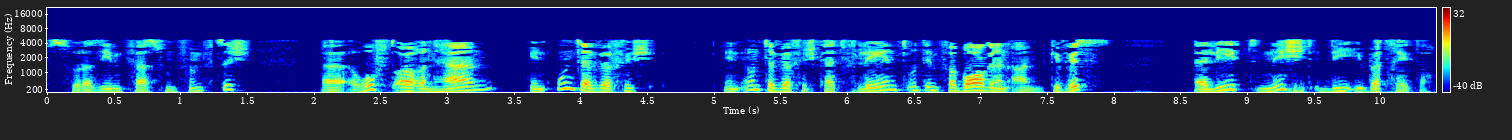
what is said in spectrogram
Surah 7, Vers 55, äh, ruft euren Herrn in, Unterwürfig, in Unterwürfigkeit flehend und im Verborgenen an. Gewiss, er liebt nicht die Übertreter.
